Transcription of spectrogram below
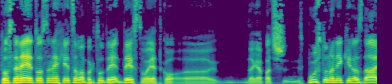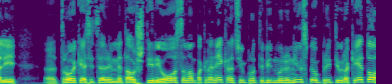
To se ne, to se ne hecam, ampak to de, dejstvo je tako, uh, da ga je pač spustil na neki razdalji, uh, trojke je sicer metal 4-8, ampak na nek način proti Vidmarju ni uspel priti v raketo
